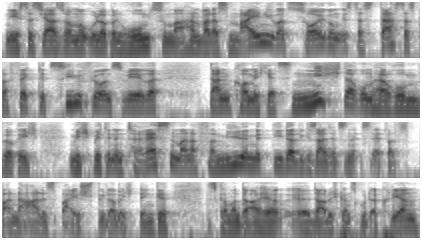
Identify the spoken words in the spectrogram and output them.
nächstes Jahr Sommerurlaub in Rom zu machen, weil das meine Überzeugung ist, dass das das perfekte Ziel für uns wäre, dann komme ich jetzt nicht darum herum, wirklich mich mit den Interessen meiner Familienmitglieder, wie gesagt, jetzt ist ein etwas banales Beispiel, aber ich denke, das kann man daher äh, dadurch ganz gut erklären,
